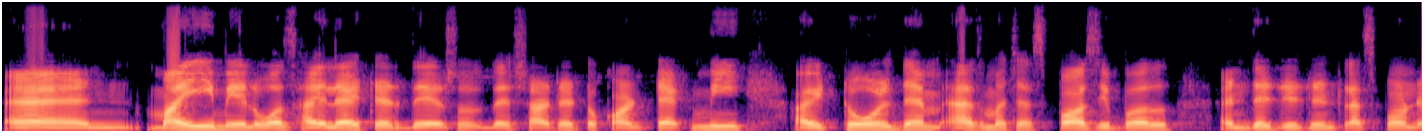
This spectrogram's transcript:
and my email was highlighted there. So they started to contact me. I told them as much as possible and they didn't respond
